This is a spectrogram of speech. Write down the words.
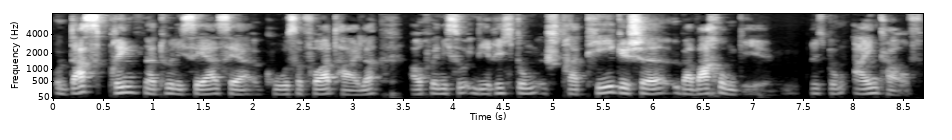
Und das bringt natürlich sehr, sehr große Vorteile, auch wenn ich so in die Richtung strategische Überwachung gehe, Richtung Einkauf,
